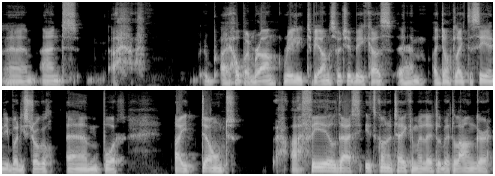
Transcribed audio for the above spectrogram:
Um, and uh, I hope I'm wrong, really, to be honest with you, because um, I don't like to see anybody struggle. Um, but I don't, I feel that it's going to take him a little bit longer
